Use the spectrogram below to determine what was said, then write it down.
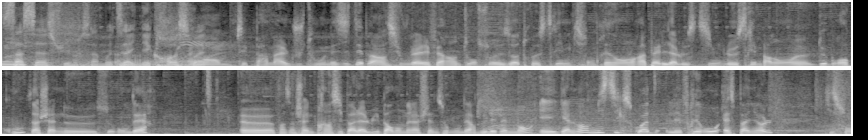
Ça c'est à suivre, ça, Mozai Necros, ouais. Vraiment, c'est pas mal du tout. N'hésitez pas hein, si vous voulez aller faire un tour sur les autres streams qui sont présents. On le rappelle, il y a le stream, le stream pardon, de Broku, sa chaîne secondaire. Euh, Enfin, sa chaîne principale à lui, pardon, mais la chaîne secondaire de l'événement. Et également Mystic Squad, les frérots espagnols qui, sont,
